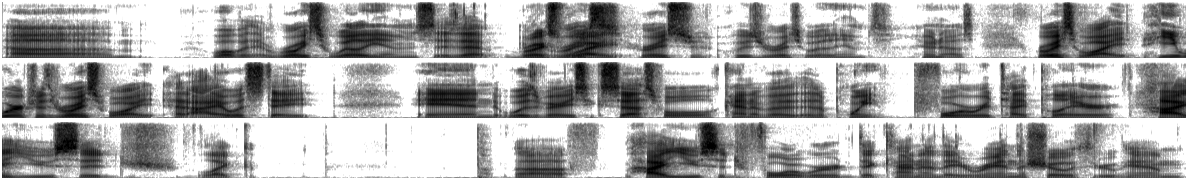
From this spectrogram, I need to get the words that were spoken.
Um, what was it? Royce Williams? Is that Royce White. Royce, who's Royce Williams? Who knows? Royce White. He worked with Royce White at Iowa State and was very successful, kind of a, a point forward type player. high usage like uh, high usage forward that kind of they ran the show through him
